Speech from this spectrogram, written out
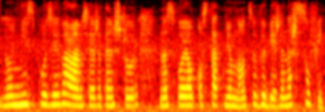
no nie spodziewałam się, że ten szczur na swoją ostatnią noc wybierze nasz sufit.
